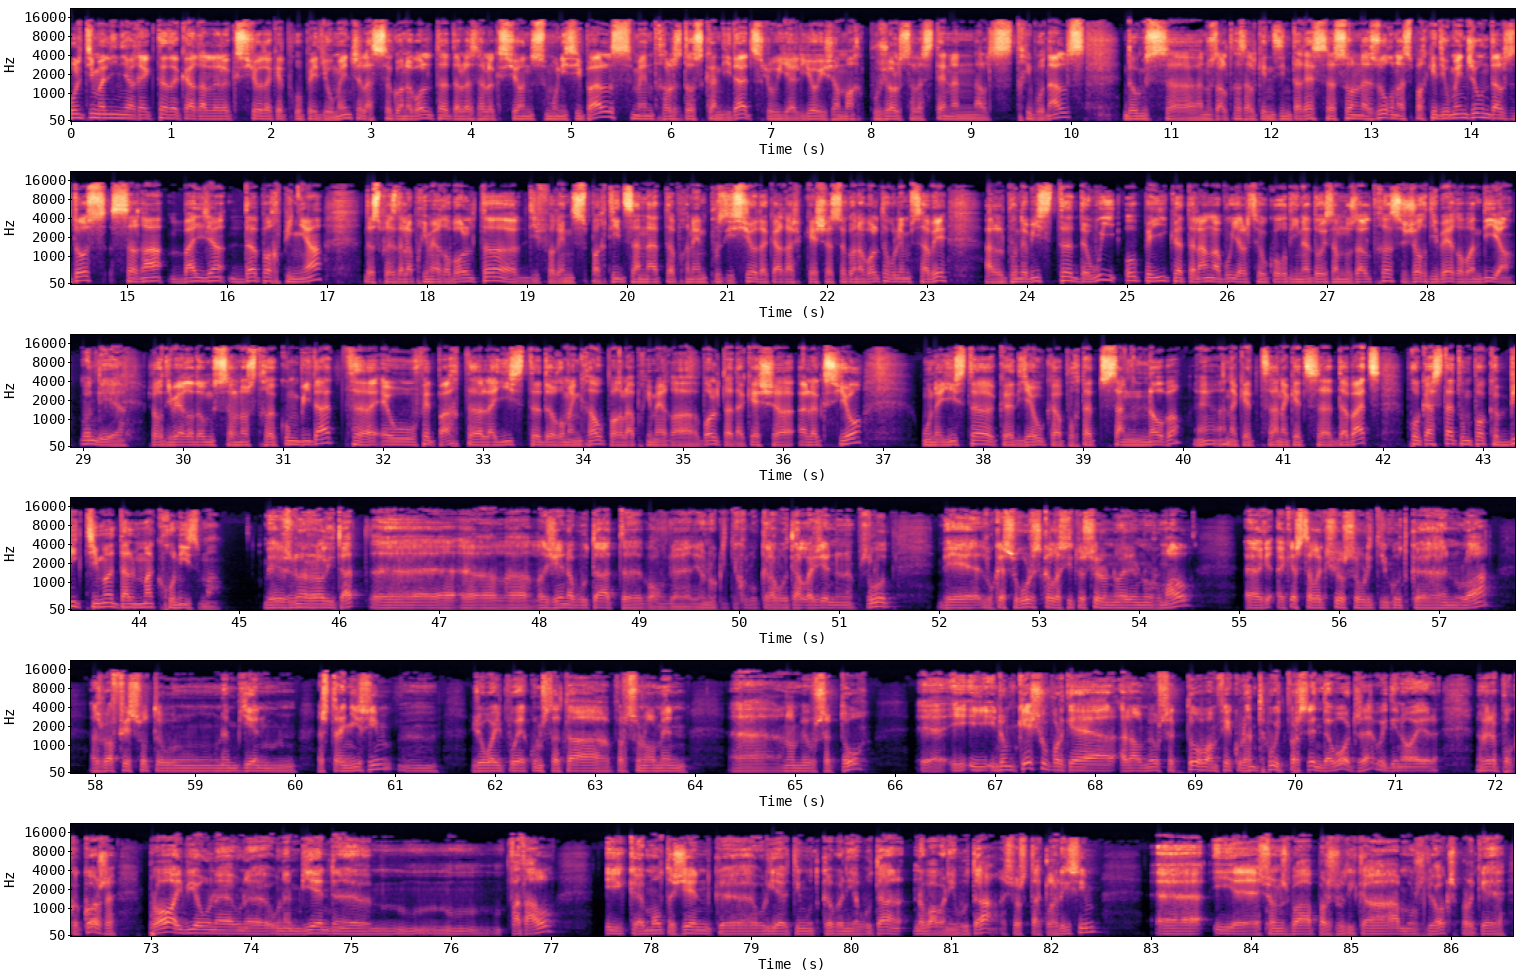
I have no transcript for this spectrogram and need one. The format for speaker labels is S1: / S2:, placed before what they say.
S1: Última línia recta de cara a l'elecció d'aquest proper diumenge, la segona volta de les eleccions municipals, mentre els dos candidats, Louis Alió i Jean-Marc Pujol, se les tenen als tribunals. Doncs eh, a nosaltres el que ens interessa són les urnes, perquè diumenge un dels dos serà Batlle de Perpinyà. Després de la primera volta, diferents partits han anat prenent posició de cara a aquesta segona volta. Volem saber el punt de vista d'avui OPI català. Avui el seu coordinador és amb nosaltres, Jordi Vera. Bon dia.
S2: Bon dia.
S1: Jordi Vera, doncs, el nostre convidat. Heu fet part de la llista de Romain Grau per la primera volta d'aquesta elecció. Una llista que dieu que ha portat sang nova eh, en, aquest, en aquests debats, però que ha estat un poc víctima del macronisme.
S2: Bé, és una realitat. Eh, eh, la, la gent ha votat, eh, bon, jo no critico el que l'ha votat la gent en absolut, bé, el que és segur és que la situació no era normal, eh, aquesta elecció s'hauria tingut que anul·lar, es va fer sota un ambient estranyíssim. Mm, jo ho vaig poder constatar personalment eh, en el meu sector eh, i, i no em queixo perquè en el meu sector van fer 48% de vots, eh? vull dir, no era, no era poca cosa, però hi havia una, una, un ambient eh, fatal i que molta gent que hauria tingut que venir a votar no va venir a votar, això està claríssim, eh, i això ens va perjudicar a molts llocs perquè eh,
